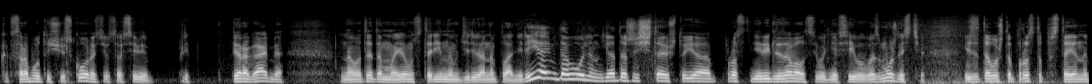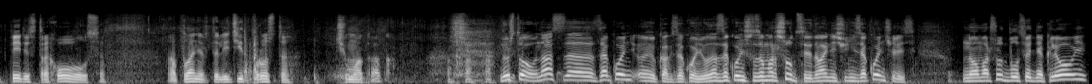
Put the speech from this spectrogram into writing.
как с работающей скоростью, со всеми пирогами на вот этом моем старинном деревянном планере. Я им доволен. Я даже считаю, что я просто не реализовал сегодня все его возможности из-за того, что просто постоянно перестраховывался. А планер-то летит просто чума как. Ну что, у нас э, закон... э, как закончил? У нас закончился маршрут, соревнования еще не закончились. Но маршрут был сегодня клевый,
